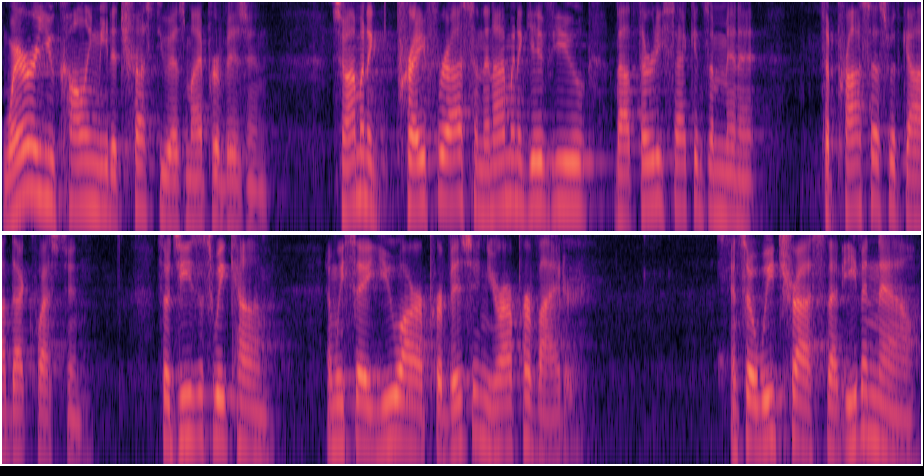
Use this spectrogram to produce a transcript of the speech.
Where are you calling me to trust you as my provision? So I'm going to pray for us, and then I'm going to give you about 30 seconds, a minute to process with God that question. So, Jesus, we come and we say, You are our provision, you're our provider. And so we trust that even now,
